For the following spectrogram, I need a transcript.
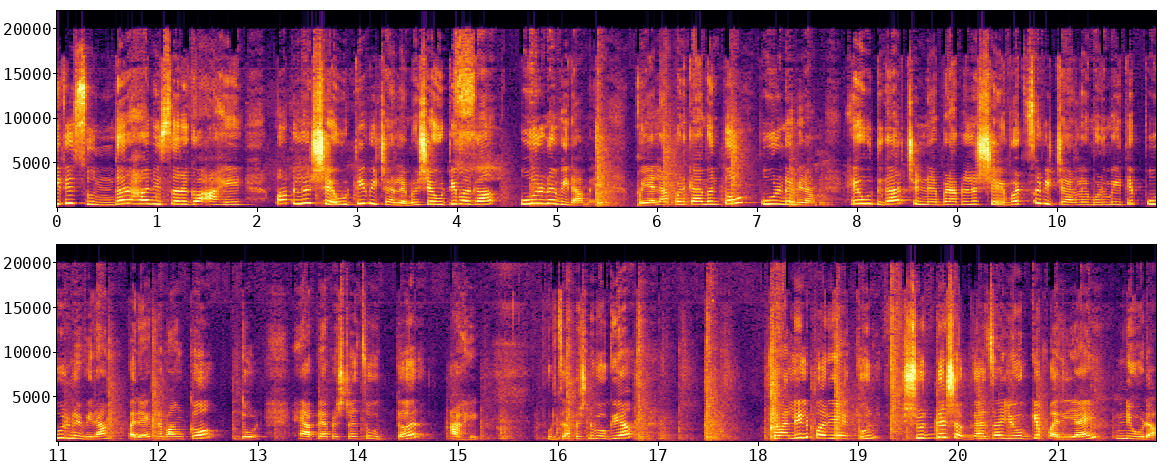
किती सुंदर हा निसर्ग आहे. मग आपल्याला शेवटी विचारलं आहे मग शेवटी बघा पूर्ण विराम आहे. मग याला आपण काय म्हणतो? पूर्ण विराम हे उद्गार चिन्ह आहे पण आपल्याला शेवटचं विचारलं आहे म्हणून मी इथे पूर्ण विराम पर्याय क्रमांक दोन. हे आपल्या प्रश्नाचं उत्तर आहे. पुढचा प्रश्न बघूया. खालील पर्यायातून शुद्ध शब्दाचा योग्य पर्याय निवडा.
